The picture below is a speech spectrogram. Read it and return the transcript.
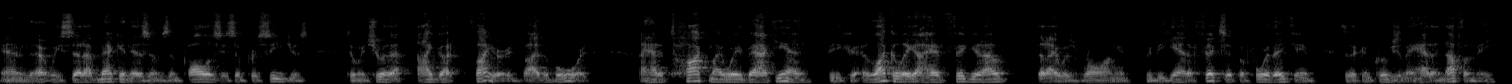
and that we set up mechanisms and policies and procedures to ensure that I got fired by the board. I had to talk my way back in because luckily I had figured out that I was wrong and we began to fix it before they came to the conclusion they had enough of me.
